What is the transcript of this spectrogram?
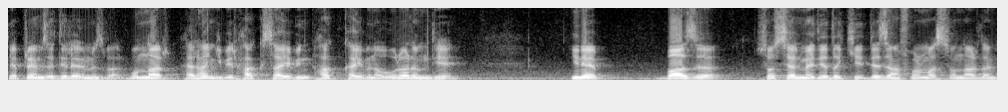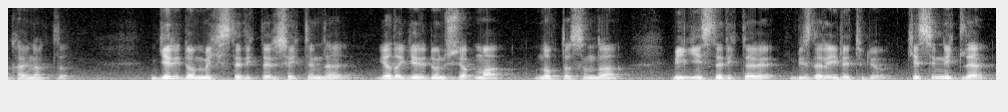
depremzedelerimiz var. Bunlar herhangi bir hak sahibin hak kaybına uğrarım diye yine bazı sosyal medyadaki dezenformasyonlardan kaynaklı geri dönmek istedikleri şeklinde ya da geri dönüş yapma noktasında bilgi istedikleri bizlere iletiliyor. Kesinlikle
